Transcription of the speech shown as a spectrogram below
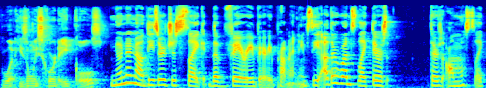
What? He's only scored eight goals? No, no, no. These are just like the very, very prominent names. The other ones, like there's, there's almost like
